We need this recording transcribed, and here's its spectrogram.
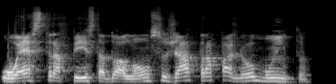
o extra-pista do Alonso já atrapalhou muito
